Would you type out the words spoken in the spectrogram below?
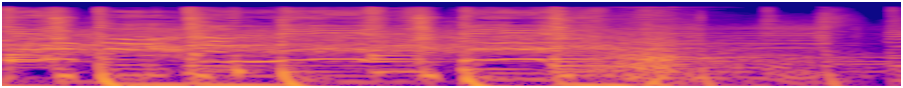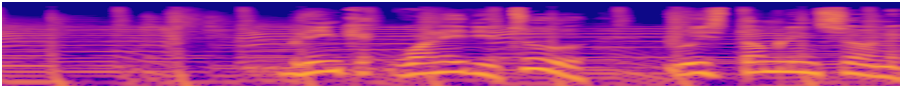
quiero para mí, mí. Blink 182, Luis Tomlinson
